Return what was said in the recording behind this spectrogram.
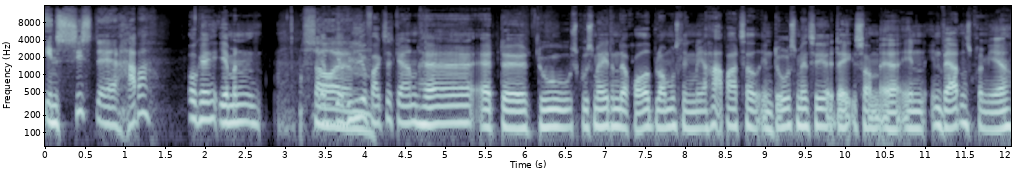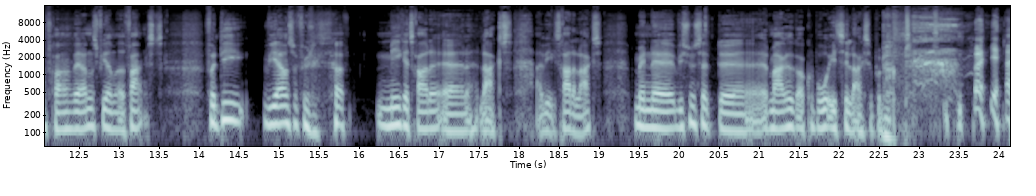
en sidste happer. Okay, jamen, Så, jeg, jeg ville jo øhm, faktisk gerne have, at øh, du skulle smage den der røde blåmusling, men jeg har bare taget en dåse med til jer i dag, som er en, en verdenspremiere fra verdensfirmaet Fangst. Fordi vi er jo selvfølgelig så mega trætte af laks. Ej, vi er ikke trætte af laks, men øh, vi synes, at, øh, at markedet godt kunne bruge et til lakseprodukt. ja.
